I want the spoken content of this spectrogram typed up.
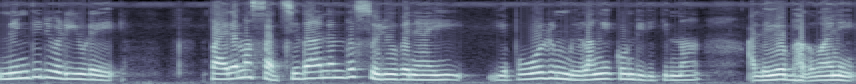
നിന്തിരുവടിയുടെ പരമസച്ചിദാനന്ദ സ്വരൂപനായി എപ്പോഴും വിളങ്ങിക്കൊണ്ടിരിക്കുന്ന അല്ലയോ ഭഗവാനെ?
